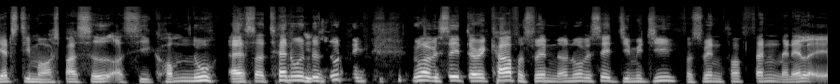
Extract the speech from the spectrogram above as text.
Jets, de må også bare sidde og sige, kom nu, altså tag nu en beslutning. nu har vi set Derek Carr forsvinde, og nu har vi set Jimmy G forsvinde for fanden, men eller,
